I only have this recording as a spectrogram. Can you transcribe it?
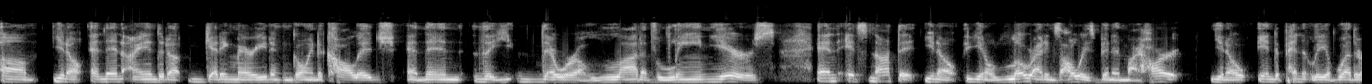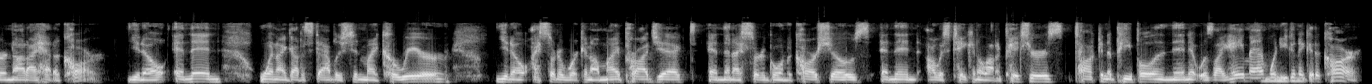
Um, you know, and then I ended up getting married and going to college, and then the there were a lot of lean years, and it's not that you know you know low riding's always been in my heart. You know, independently of whether or not I had a car you know and then when i got established in my career you know i started working on my project and then i started going to car shows and then i was taking a lot of pictures talking to people and then it was like hey man when are you going to get a car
